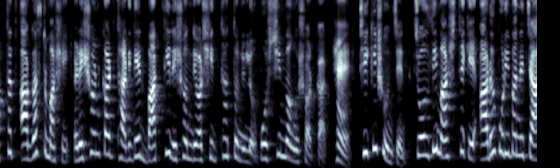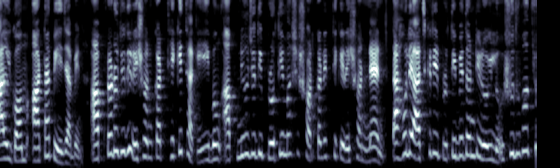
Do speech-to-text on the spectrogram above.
অর্থাৎ আগস্ট মাসে, রেশন কার্ডধারীদের বাড়তি রেশন দেওয়ার সিদ্ধান্ত নিল পশ্চিমবঙ্গ সরকার। হ্যাঁ ঠিকই শুনছেন, চলতি মাস থেকে আরও পরিমাণে চাল, গম, আটা পেয়ে যাবেন। আপনারও যদি রেশন কার্ড থেকে থাকে এবং আপনিও যদি প্রতি মাসে সরকারের থেকে রেশন নেন, তাহলে আজকের এই প্রতিবেদনটি রইল শুধুমাত্র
